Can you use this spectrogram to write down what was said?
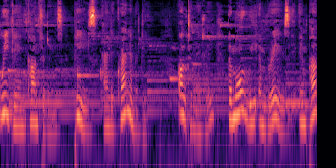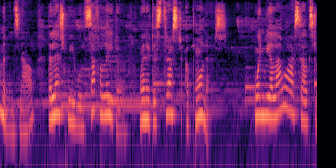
we gain confidence, peace, and equanimity. Ultimately, the more we embrace impermanence now, the less we will suffer later when it is thrust upon us. When we allow ourselves to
